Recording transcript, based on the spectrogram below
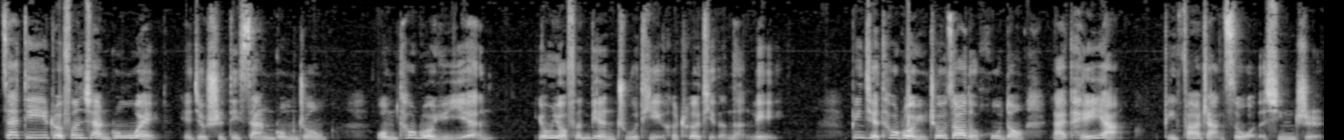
在第一个风向宫位，也就是第三宫中，我们透过语言。拥有分辨主体和客体的能力，并且透过与周遭的互动来培养并发展自我的心智。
